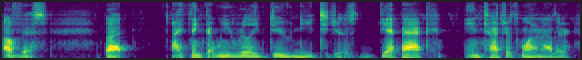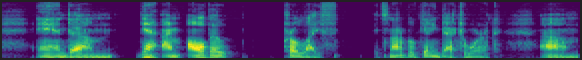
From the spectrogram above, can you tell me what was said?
of this, but I think that we really do need to just get back in touch with one another. And um, yeah, I'm all about pro life. It's not about getting back to work. Um,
